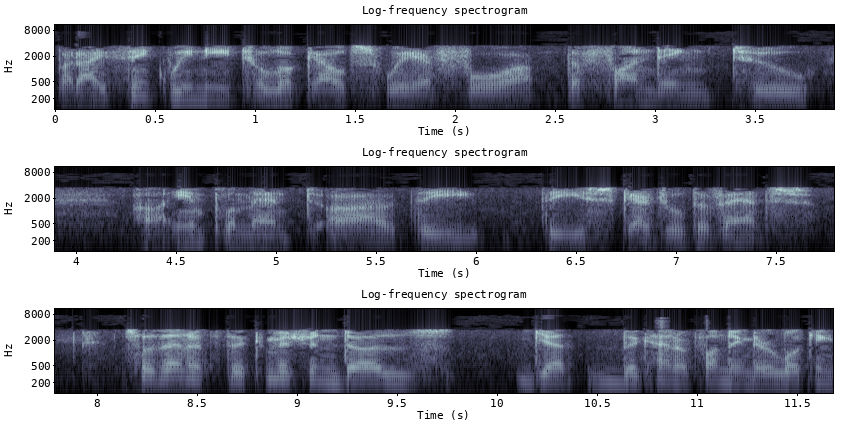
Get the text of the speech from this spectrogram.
but I think we need to look elsewhere for the funding to uh, implement uh, the the scheduled events. So then, if the commission does get the kind of funding they're looking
